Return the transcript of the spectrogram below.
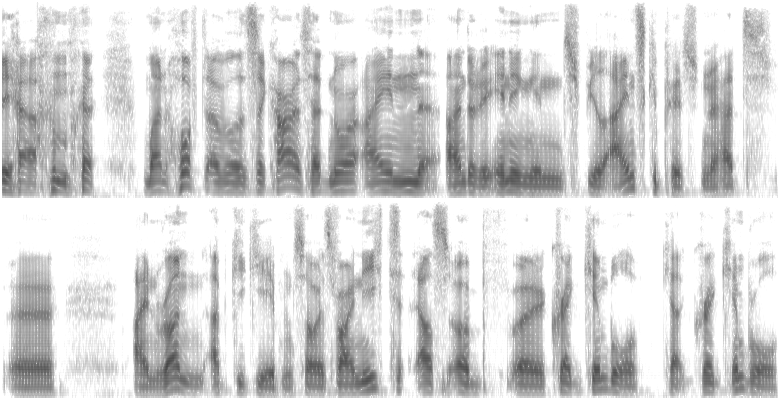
Ja, man hofft, aber Zakaris hat nur ein andere Inning in Spiel 1 gepitcht und er hat äh, einen Run abgegeben. So, es war nicht, als ob äh, Craig Kimball, Craig Kimbrell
